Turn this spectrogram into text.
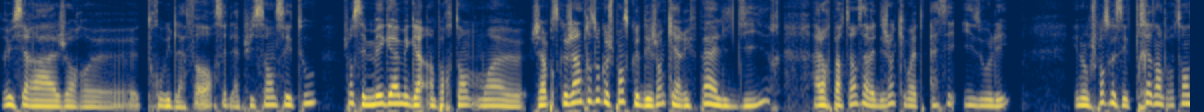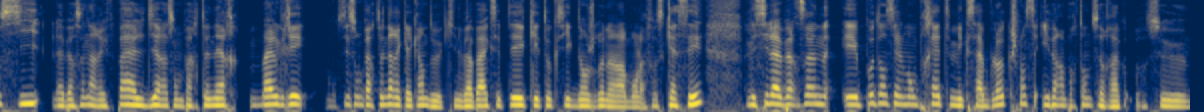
réussir à genre euh, trouver de la force et de la puissance et tout. Je pense que c'est méga méga important. Moi, euh, parce que j'ai l'impression que je pense que des gens qui arrivent pas à le dire à leur partenaire, ça va être des gens qui vont être assez isolés et donc, je pense que c'est très important si la personne n'arrive pas à le dire à son partenaire, malgré. Bon, si son partenaire est quelqu'un de, qui ne va pas accepter, qui est toxique, dangereux, bon, là, faut se casser. Mais si la personne est potentiellement prête, mais que ça bloque, je pense c'est hyper important de se, se,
